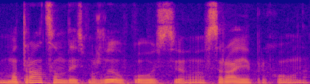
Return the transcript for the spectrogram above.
матрацем, десь, можливо, в когось е, в сараї прихована.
